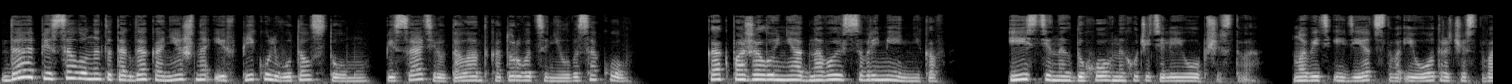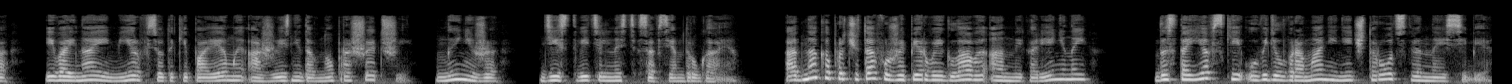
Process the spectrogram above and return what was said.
Да, писал он это тогда, конечно, и в пику Льву Толстому, писателю, талант которого ценил высоко. Как, пожалуй, ни одного из современников, истинных духовных учителей общества. Но ведь и детство, и отрочество, и война, и мир все-таки поэмы о жизни давно прошедшей. Ныне же действительность совсем другая. Однако, прочитав уже первые главы Анны Карениной, Достоевский увидел в романе нечто родственное себе,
